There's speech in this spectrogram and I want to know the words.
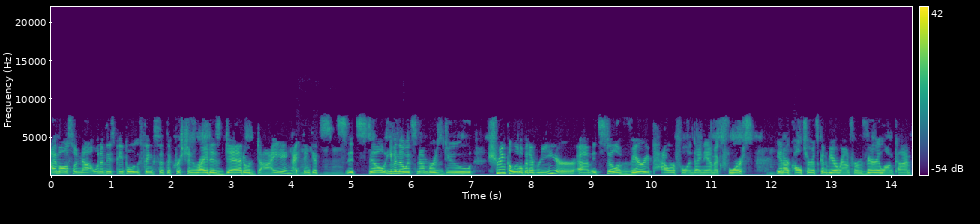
I'm also not one of these people who thinks that the Christian right is dead or dying. Mm-hmm, I think it's, mm-hmm. it's still, even though its numbers do shrink a little bit every year, um, it's still a very powerful and dynamic force mm-hmm. in our culture. It's going to be around for a very long time.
